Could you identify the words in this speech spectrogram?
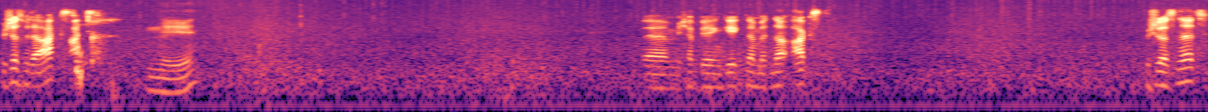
Bist du das mit der Axt? Nee. Ähm, ich habe hier einen Gegner mit einer Axt. Bist du das nicht?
